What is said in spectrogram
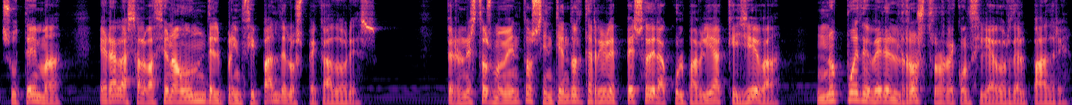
Su tema era la salvación aún del principal de los pecadores. Pero en estos momentos, sintiendo el terrible peso de la culpabilidad que lleva, no puede ver el rostro reconciliador del Padre.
